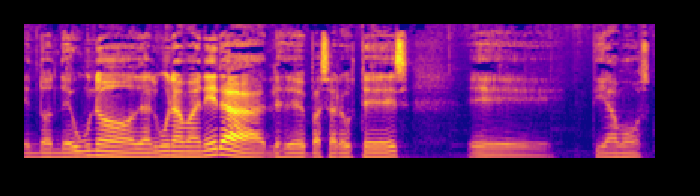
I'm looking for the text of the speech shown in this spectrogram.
en donde uno de alguna manera les debe pasar a ustedes, eh, digamos,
